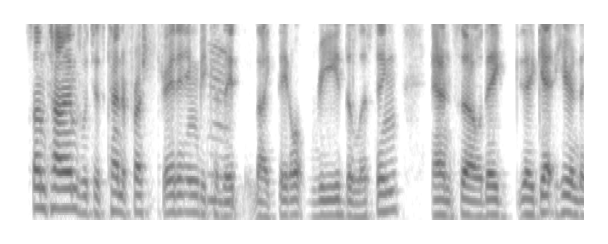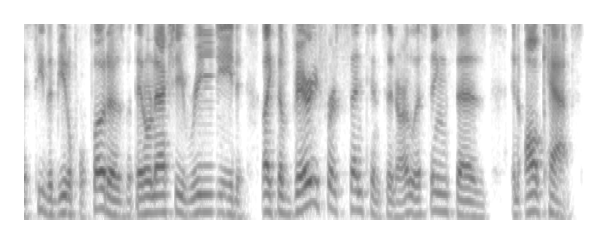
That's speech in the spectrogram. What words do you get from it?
sometimes, which is kind of frustrating because mm. they like they don't read the listing, and so they they get here and they see the beautiful photos, but they don't actually read like the very first sentence in our listing says in all caps,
